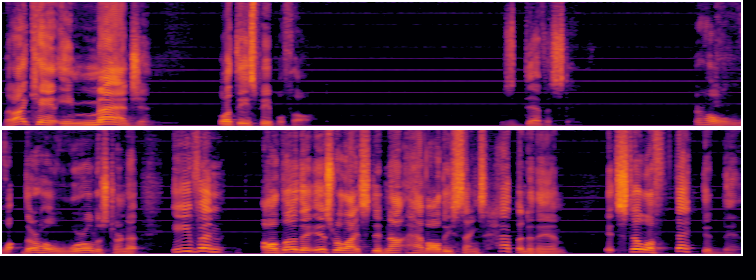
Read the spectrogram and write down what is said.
But I can't imagine what these people thought. Was devastating. Their whole, their whole world has turned up. Even although the Israelites did not have all these things happen to them, it still affected them.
